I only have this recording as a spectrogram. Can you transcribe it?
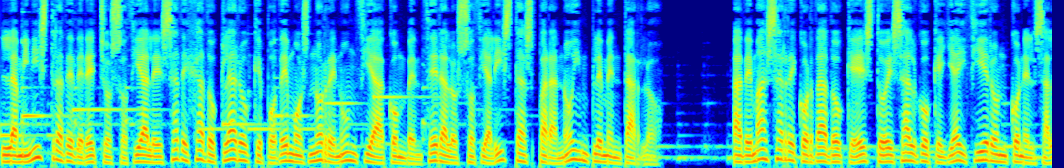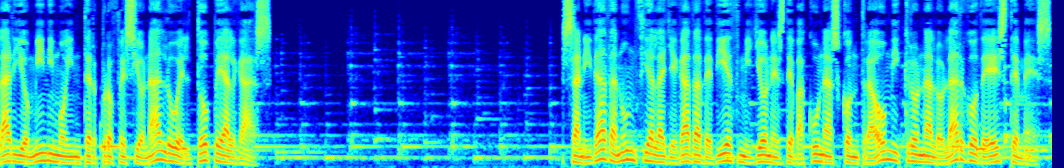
La ministra de Derechos Sociales ha dejado claro que Podemos no renuncia a convencer a los socialistas para no implementarlo. Además ha recordado que esto es algo que ya hicieron con el salario mínimo interprofesional o el tope al gas. Sanidad anuncia la llegada de 10 millones de vacunas contra Omicron a lo largo de este mes.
